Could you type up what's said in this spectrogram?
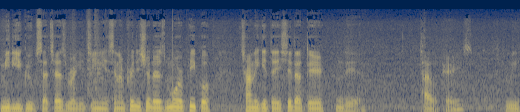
media groups such as Rugged Genius, and I'm pretty sure there's more people trying to get their shit out there. yeah. Tyler Perry's, we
